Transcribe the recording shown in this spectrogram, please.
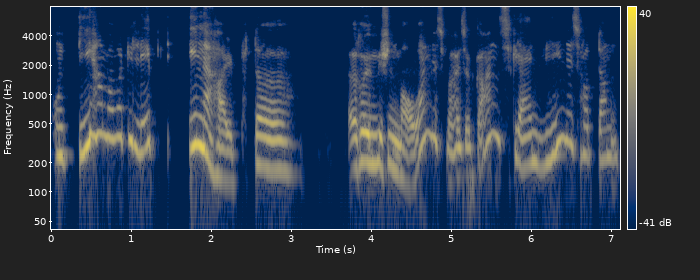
und die haben aber gelebt innerhalb der römischen Mauern. Es war also ganz klein Wien. Es hat dann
